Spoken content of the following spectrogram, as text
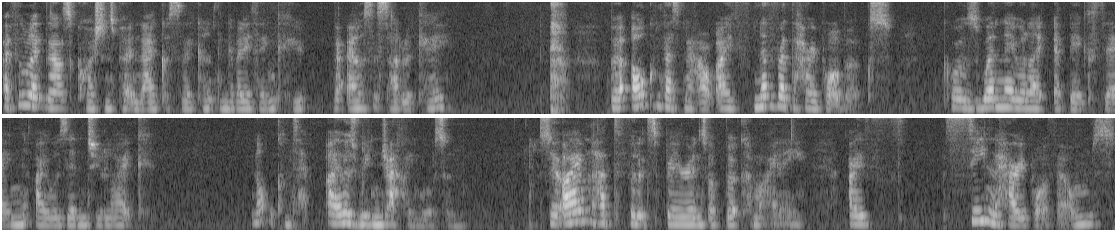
I feel like that's questions put in there because they couldn't think of anything who, that else that started with K. but I'll confess now, I've never read the Harry Potter books because when they were like a big thing I was into like, not content, I was reading Jacqueline Wilson so I haven't had the full experience of Book Hermione. I've seen the Harry Potter films,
